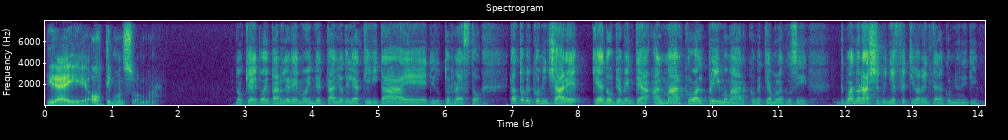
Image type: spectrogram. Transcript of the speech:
direi ottimo insomma. Ok, poi parleremo in dettaglio delle attività e di tutto il resto. Tanto per cominciare, chiedo ovviamente a, al Marco, al primo Marco, mettiamola così. Quando nasce quindi effettivamente la community?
